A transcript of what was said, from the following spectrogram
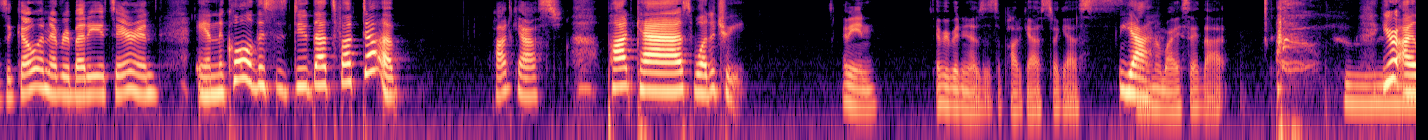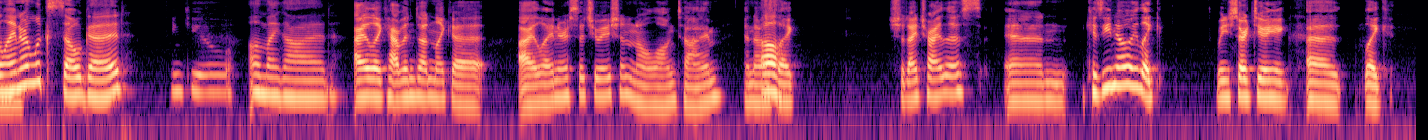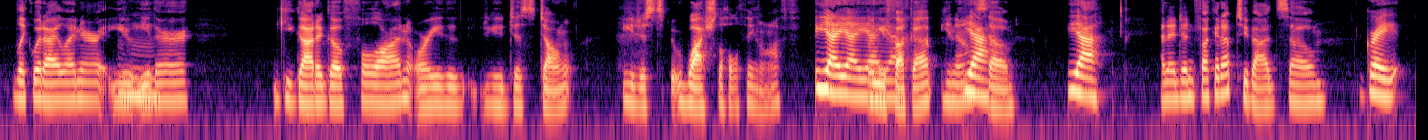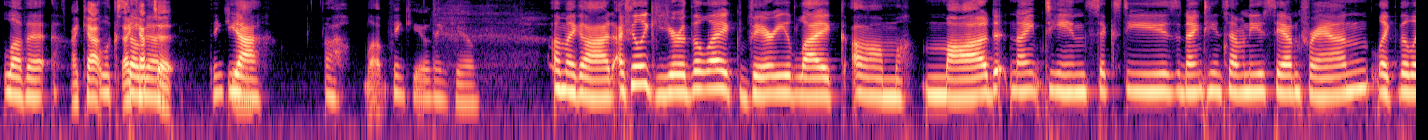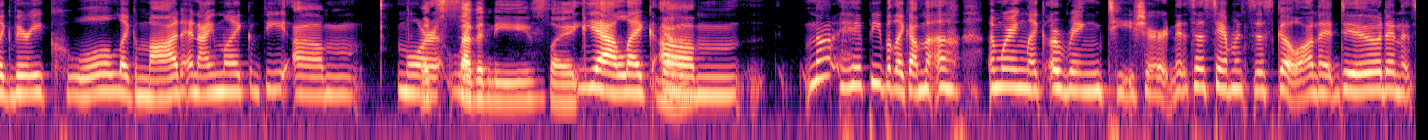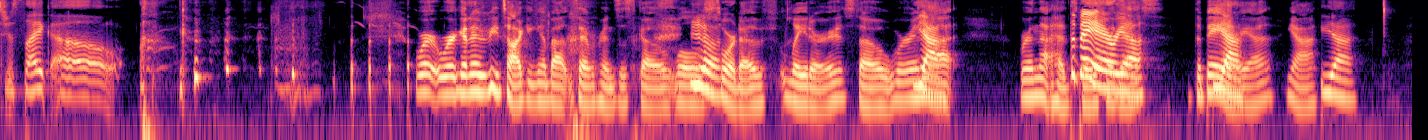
How's it going, everybody? It's Aaron. And Nicole, this is Dude That's Fucked Up Podcast. podcast. What a treat. I mean, everybody knows it's a podcast, I guess. Yeah. I don't know why I say that. Your eyeliner looks so good. Thank you. Oh my God. I like haven't done like a eyeliner situation in a long time, and I was Oh. like, should I try this? And because you know, like when you start doing uh like liquid eyeliner, you Mhm. either you got to go full on, or you you just don't. You just wash the whole thing off Yeah, yeah, yeah. when you yeah. fuck up, you know. Yeah. So Yeah. and I didn't fuck it up too bad, so Great. Love it. I kept looks I kept good. it. Thank you. Yeah. Oh, love. Thank you. Thank you. Oh my god. I feel like you're the like very like um mod 1960s, 1970s San Fran, like the like very cool like mod and I'm like the um more Like like, seventies, like yeah, like Yeah. um not hippie, but like I'm uh, I'm wearing like a ring t-shirt and it says San Francisco on it, dude, and it's just like, oh. we're we're gonna be talking about San Francisco, well, Yeah. sort of later. So we're in Yeah. that we're in that headspace. The Bay Area. The Bay Yeah. Area, yeah. Yeah.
